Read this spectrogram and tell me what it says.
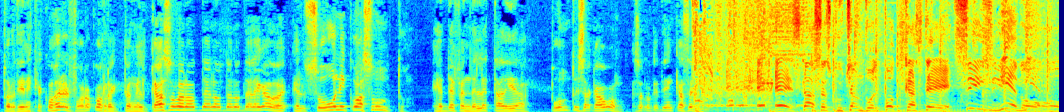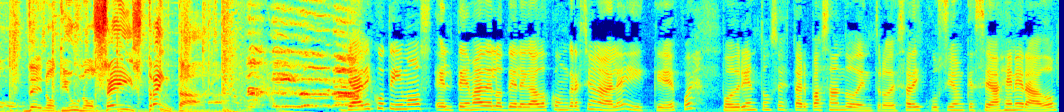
pero tienes que coger el foro correcto. En el caso de los, de los, de los delegados, el, su único asunto es defender la estadidad. Punto y se acabó. Eso es lo que tienen que hacer. Estás escuchando el podcast de Sin, miedo, de Noti1630. Ya discutimos el tema de los delegados congresionales y que pues podría entonces estar pasando dentro de esa discusión que se ha generado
